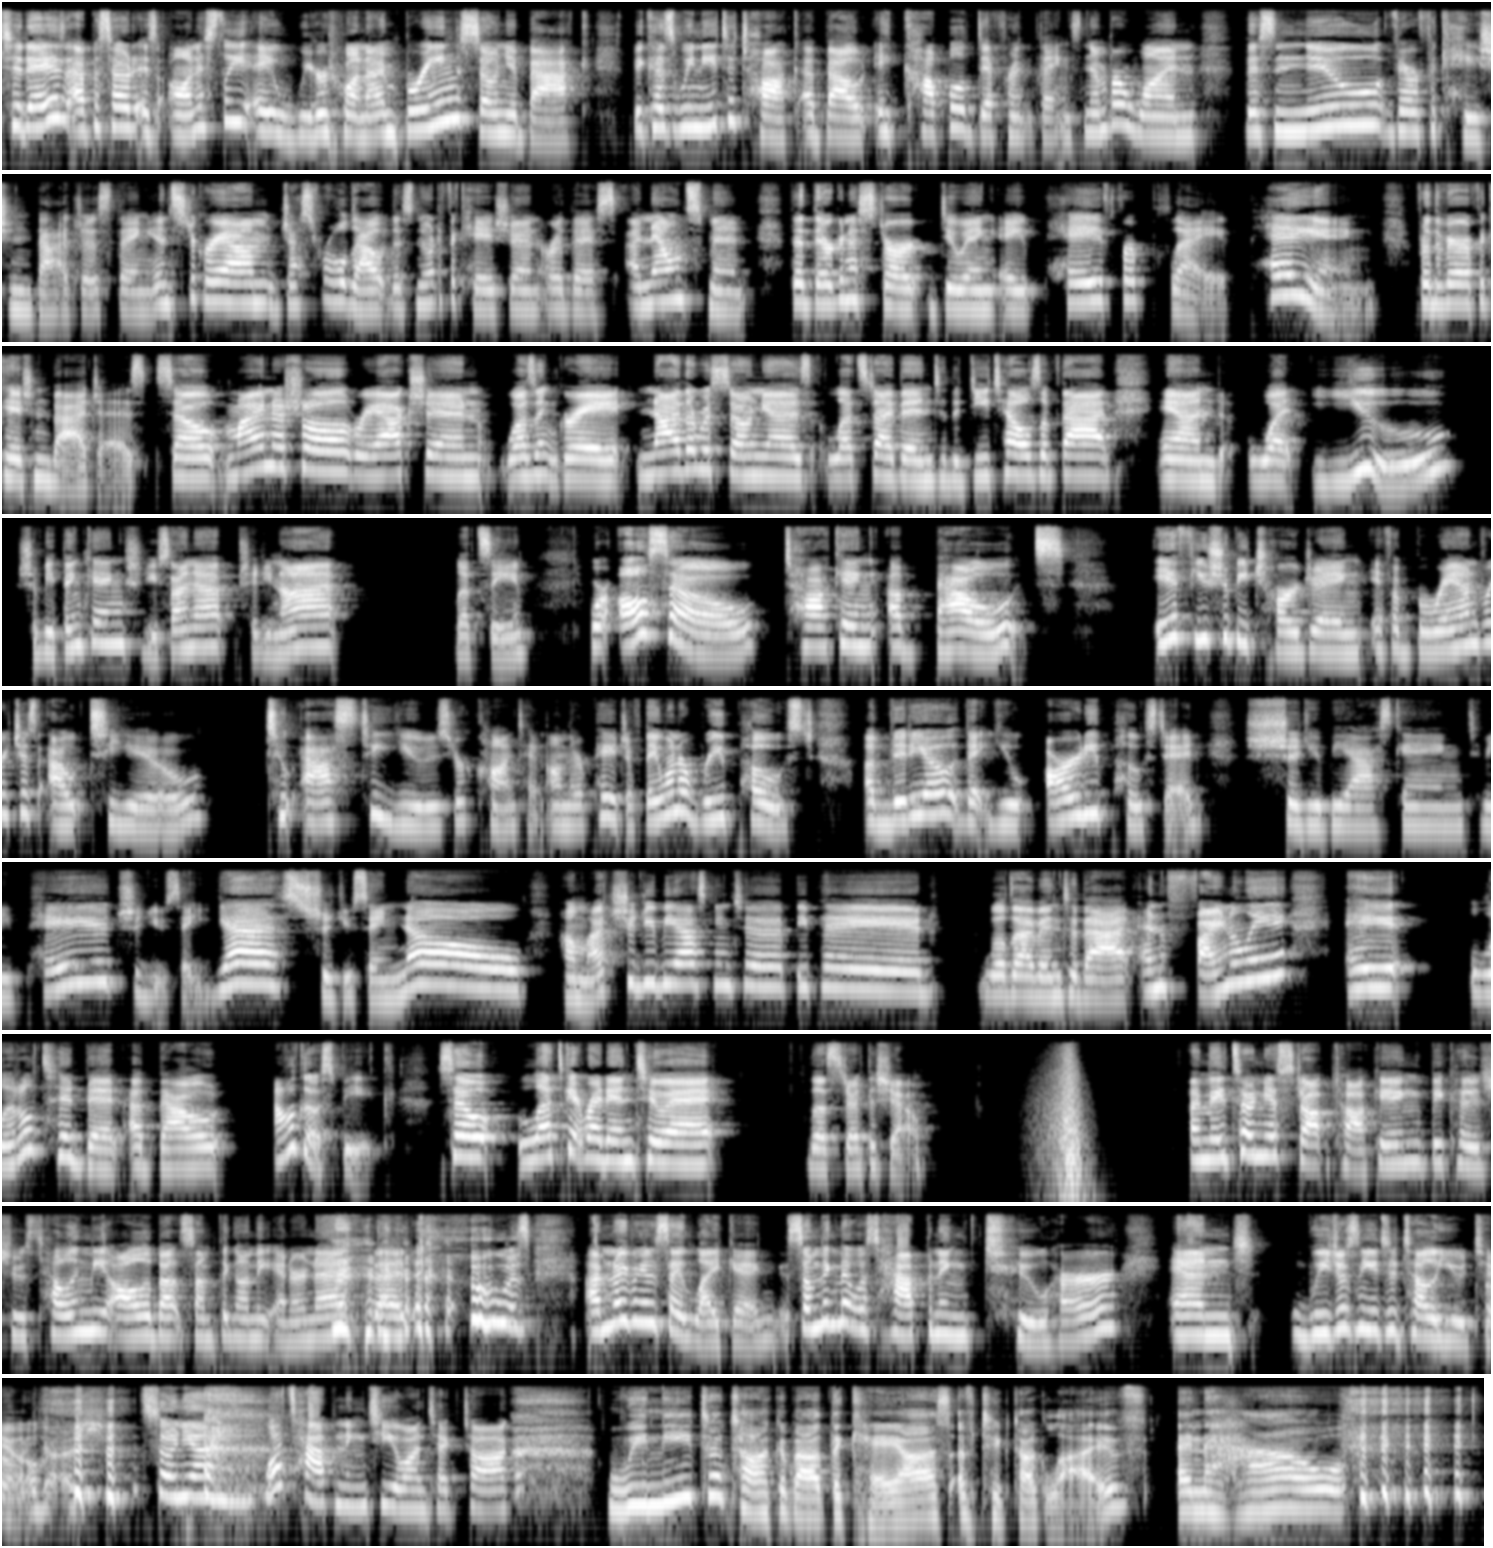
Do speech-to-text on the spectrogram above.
Today's episode is honestly a weird one. I'm bringing Sonia back because we need to talk about a couple different things. Number one, this new verification badges thing. Instagram just rolled out this notification or this announcement that they're going to start doing a pay for play, paying for the verification badges. So my initial reaction wasn't great. Neither was Sonia's. Let's dive into the details of that and what you should be thinking should you sign up? Should you not? Let's see. We're also talking about if you should be charging if a brand reaches out to you to ask to use your content on their page. If they want to repost a video that you already posted, should you be asking to be paid? Should you say yes? Should you say no? How much should you be asking to be paid? We'll dive into that. And finally, a little tidbit about algo speak. So let's get right into it. Let's start the show. I made Sonia stop talking because she was telling me all about something on the internet that was, I'm not even going to say liking, something that was happening to her. And we just need to tell you too. Oh Sonia, what's happening to you on TikTok? We need to talk about the chaos of TikTok Live and how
